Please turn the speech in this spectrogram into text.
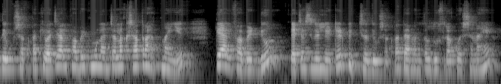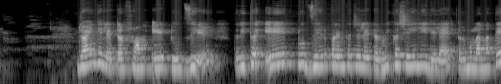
देऊ शकता. किंवा जे अल्फाबेट मुलांच्या लक्षात राहत नाही आहेत ते अल्फाबेट देऊन त्याच्याशी रिलेटेड पिक्चर देऊ शकता. त्यानंतर दुसरा क्वेश्चन आहे. Join the letter from A to Z तर इथं ए टू झेडपर्यंतचे लेटर मी कसेही लिहिलेले आहेत तर मुलांना ते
